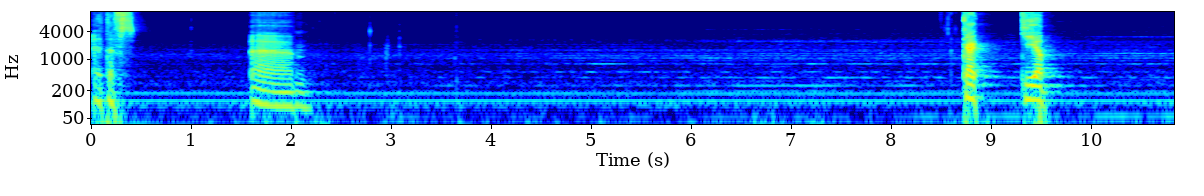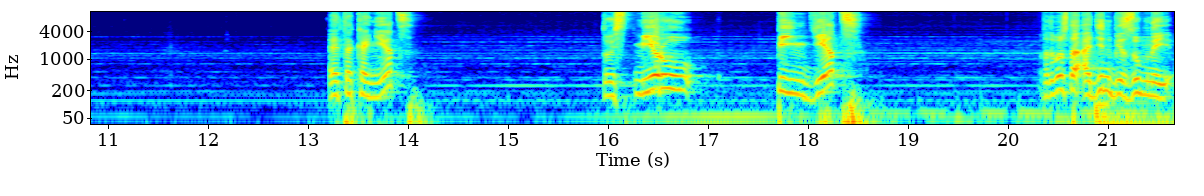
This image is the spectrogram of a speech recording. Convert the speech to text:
Это все... Эм... я... Это конец? То есть миру пиндец? Потому что один безумный...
